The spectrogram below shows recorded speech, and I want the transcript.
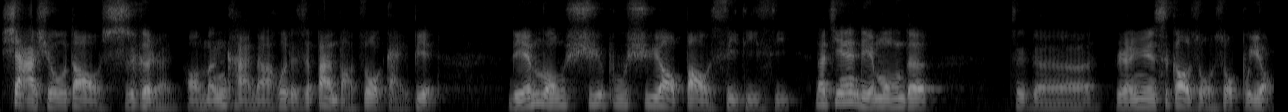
下修到十个人哦，门槛啊，或者是办法做改变，联盟需不需要报 CDC？那今天联盟的这个人员是告诉我说不用，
